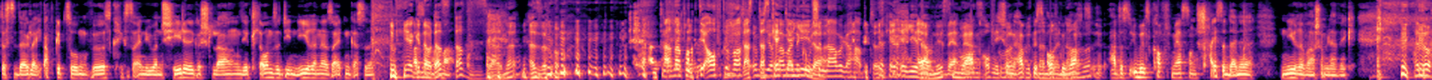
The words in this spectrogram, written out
dass du da gleich abgezogen wirst, kriegst einen über den Schädel geschlagen, dir klauen sie die Niere in der Seitengasse. ja, ja was genau, das, das ist es ja, ne? Also, Nach einer Party aufgewacht, Das- das kennt ja eine komische jeder. Narbe gehabt. das kennt ja jeder. Ja, Am nächsten wer, wer Morgen nicht schon gehabt, bist aufgewacht, hattest übelst Kopfschmerzen und scheiße, deine Niere war schon wieder weg. Also,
